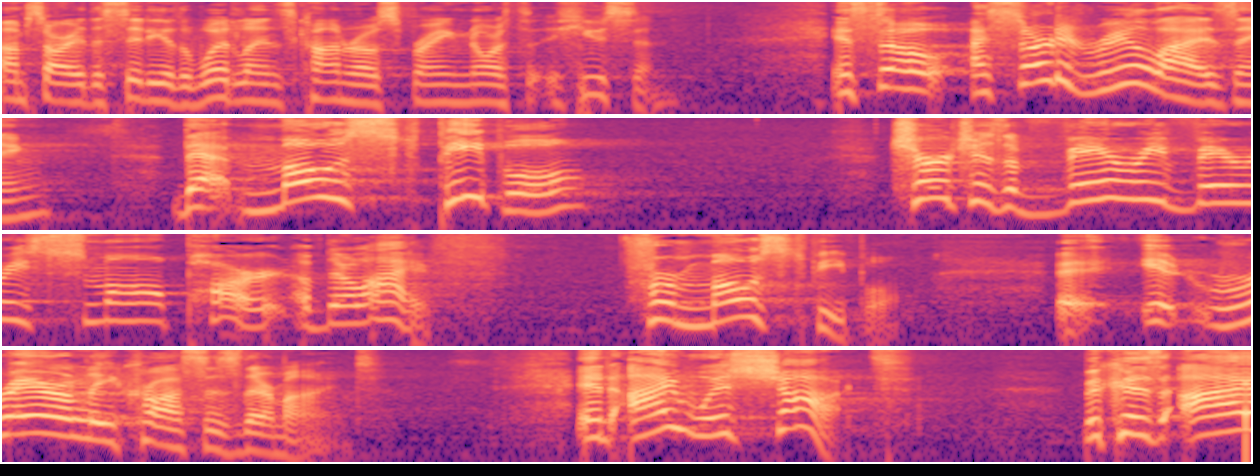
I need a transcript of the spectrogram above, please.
I'm sorry, the city of the Woodlands, Conroe Spring, North Houston. And so I started realizing that most people Church is a very, very small part of their life. For most people, eh, it rarely crosses their mind. And I was shocked because I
